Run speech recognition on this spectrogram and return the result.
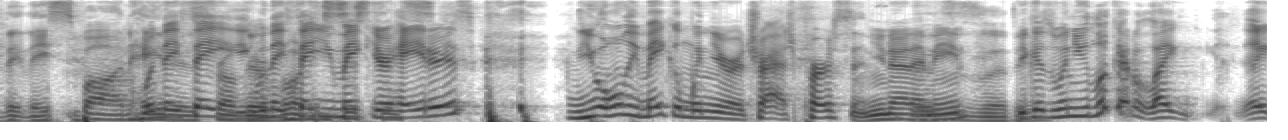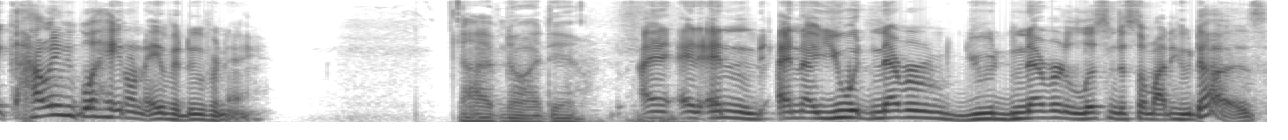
They, they spawn haters when they say when they say you make your haters, you only make them when you're a trash person. You know what I mean? Because when you look at it, like like how many people hate on Ava DuVernay? I have no idea. And and and you would never you would never listen to somebody who does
